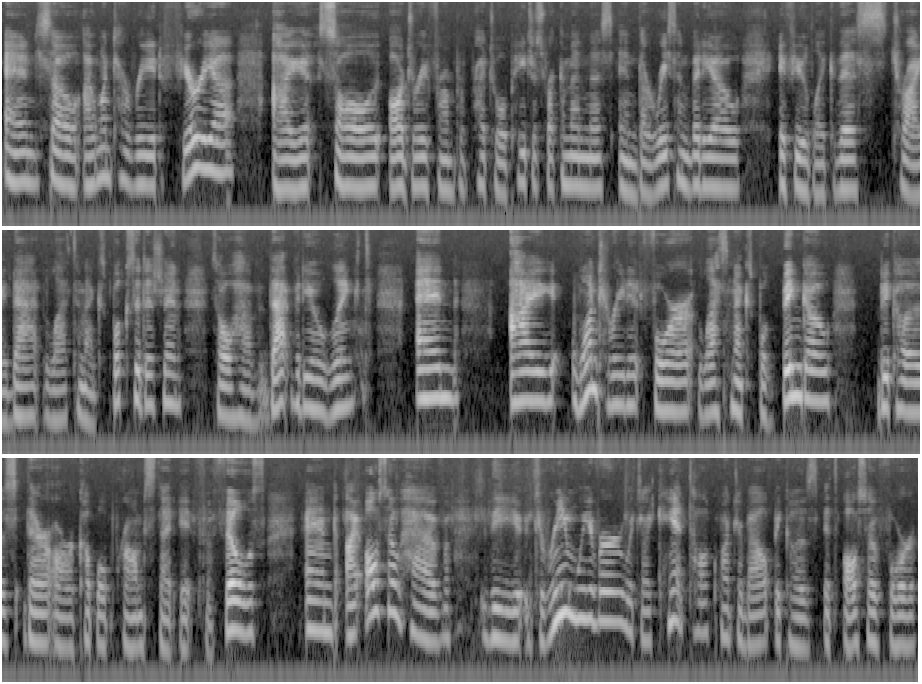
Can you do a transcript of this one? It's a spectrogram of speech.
and so I want to read Furia. I saw Audrey from Perpetual Pages recommend this in their recent video. If you like this, try that Latinx Books Edition. So I'll have that video linked. And I want to read it for Latinx Book Bingo because there are a couple prompts that it fulfills. And I also have the Dreamweaver, which I can't talk much about because it's also for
